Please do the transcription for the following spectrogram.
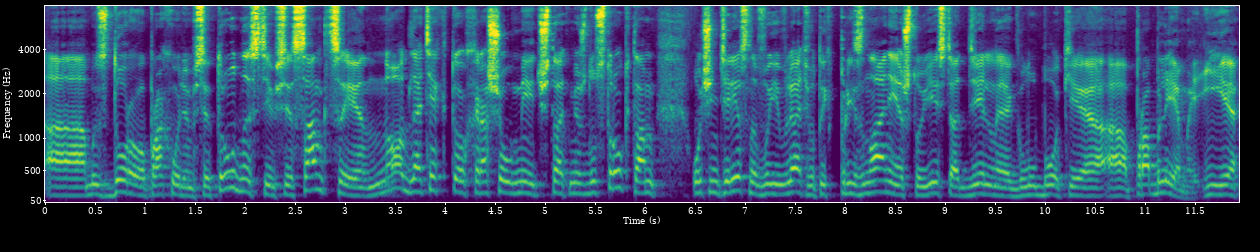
мы здорово проходим все трудности, все санкции, но для тех, кто хорошо умеет читать между строк, там очень интересно выявлять вот их признание, что есть отдельные глубокие а, проблемы. И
